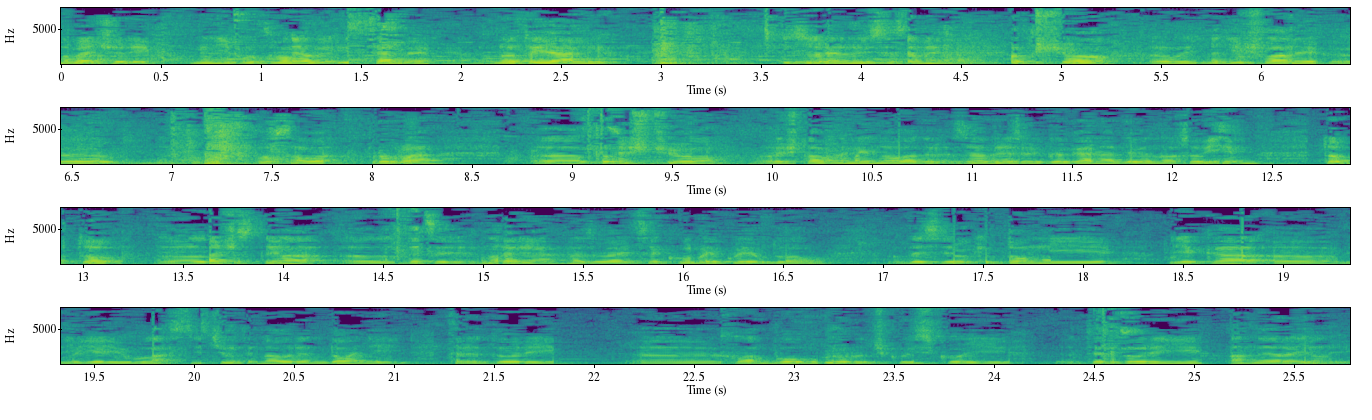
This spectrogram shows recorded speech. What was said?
ввечері мені подзвонили із системи нотаріальних із зоряної системи, про те, що е, надійшла е, постанова прокурора е, про те, що арештоване майно за адресою Гагаріна 98, тобто та частина е, нотаря називається Куба, яку я вдавав 10 років тому, і яка є моєю власністю на орендованій території, е, слава Богу, Жорочківської території, а не районної.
